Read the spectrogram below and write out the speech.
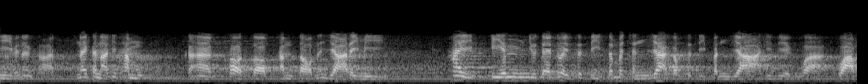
มีเป็นอันขาดในขณะที่ทำข้อตอบคำตอบนั้นอย่าได้มี ให้เตรียมอยู่แต่ด้วยสติสมัชัญญากับสติปัญญาที่เรียกว่าความ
